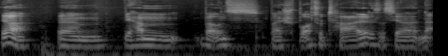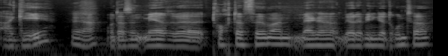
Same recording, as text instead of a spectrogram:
Ja, ähm, wir haben bei uns bei Sport Total, das ist ja eine AG, Ja. und da sind mehrere Tochterfirmen mehr, mehr oder weniger drunter.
